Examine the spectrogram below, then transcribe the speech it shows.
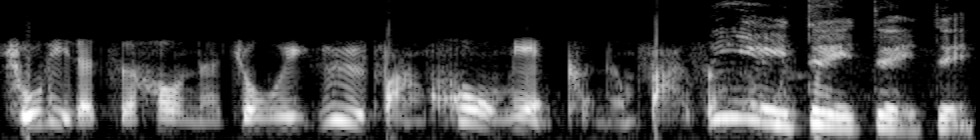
处理了之后呢，就会预防后面可能。能发生。对对对对，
